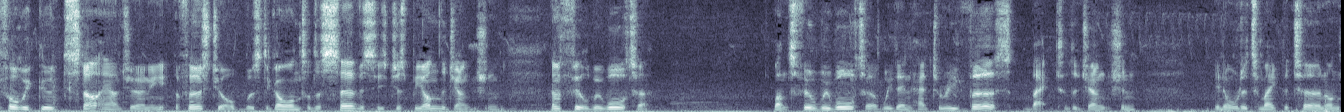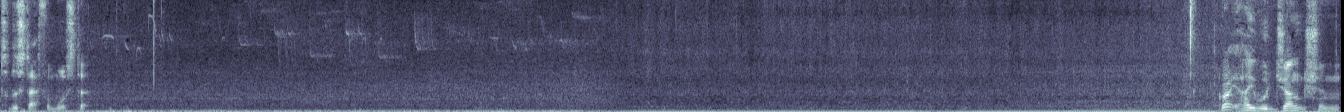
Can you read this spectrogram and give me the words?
Before we could start our journey, the first job was to go onto the services just beyond the junction and fill with water. Once filled with water, we then had to reverse back to the junction in order to make the turn onto the Stafford Worcester. Great Haywood Junction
